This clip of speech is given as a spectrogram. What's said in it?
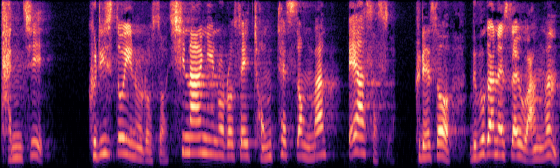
단지 그리스도인으로서 신앙인으로서의 정체성만 빼앗았어요. 그래서 느부갓네살 왕은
